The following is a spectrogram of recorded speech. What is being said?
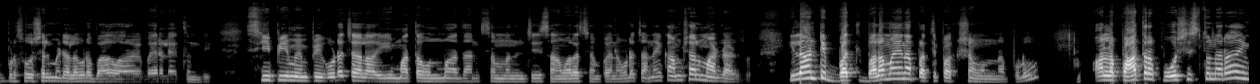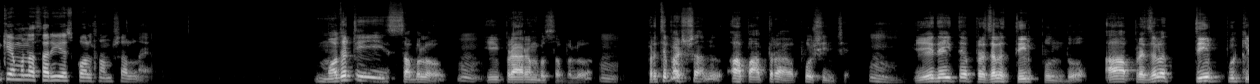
ఇప్పుడు సోషల్ మీడియాలో కూడా బాగా వైరల్ అవుతుంది. సిపిఎం ఎంపీ కూడా చాలా ఈ మత ఉన్మాదానికి సంబంధించి సామరస్యం పైన కూడా చాలా అనేక అంశాలు మాట్లాడారు. ఇలాంటి బలమైన ప్రతిపక్షం ఉన్నప్పుడు వాళ్ళ పాత్ర పోషిస్తున్నారా? ఇంకేమన్నా సరి చేసుకోవాల్సిన అంశాలు ఉన్నాయా? మొదటి సభలో ఈ ప్రారంభ సభలో ప్రతిపక్షాలు ఆ పాత్ర పోషించాయి. ఉమ్, ఏదైతే ప్రజల తీర్పు ఉందో ఆ ప్రజల తీర్పుకి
